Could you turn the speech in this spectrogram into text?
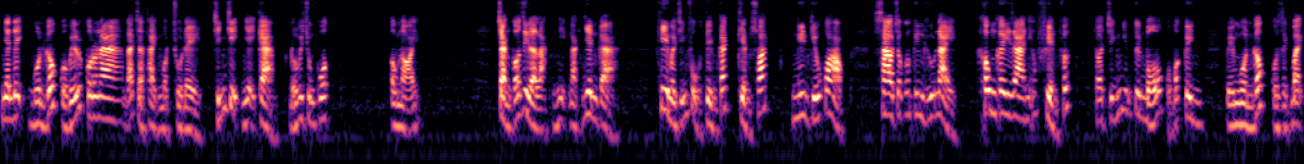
nhận định nguồn gốc của virus corona đã trở thành một chủ đề chính trị nhạy cảm đối với Trung Quốc. Ông nói, chẳng có gì là ngạc nhiên cả khi mà chính phủ tìm cách kiểm soát nghiên cứu khoa học sao cho các nghiên cứu này không gây ra những phiền phức cho chính những tuyên bố của Bắc Kinh về nguồn gốc của dịch bệnh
